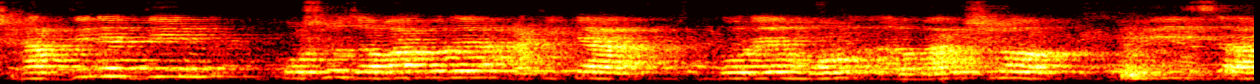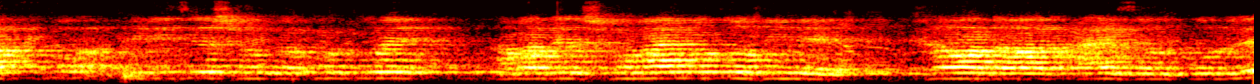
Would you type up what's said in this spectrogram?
সাত দিনের দিন পশু জবা করে আকিকা করে মাংস ফ্রিজ ফ্রিজে সংরক্ষণ করে আমাদের সময় মতো দিনে খাওয়া দাওয়ার আয়োজন করলে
